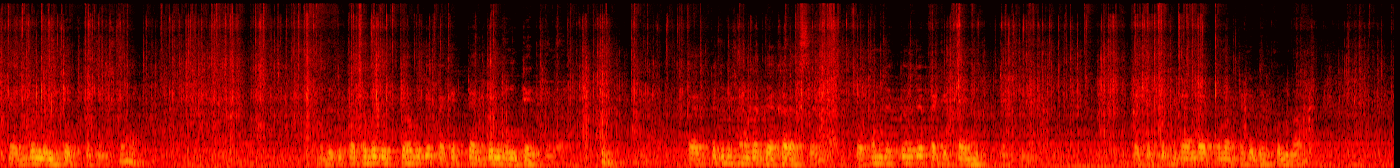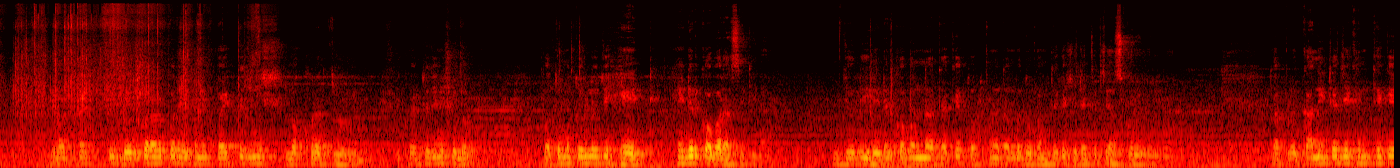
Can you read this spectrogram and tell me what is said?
এটা একদম ইনটেক প্যাকেট হ্যাঁ? আমাদেরকে প্রথমে দেখতে হবে যে প্যাকেটটা একদম ইনটেক কিনা। কয়েকটা জিনিস আমাদের দেখার আছে। প্রথম দেখতে হবে যে প্যাকেটটা ইনটেক কিনা। প্যাকেটটা থেকে আমরা টোনার থেকে বের করলাম। টোনারটাকে বের করার পরে এখানে কয়েকটা জিনিস লক্ষ্য রাখতে হবে। কয়েকটা জিনিস হলো, প্রথমত হলো যে হেড হেডের কভার আছে কিনা। যদি হেডের কভার না থাকে, তৎক্ষণাৎ আমরা দোকান থেকে সেটাকে চেঞ্জ করে ফেলব। তারপরে কালিটা যেখান থেকে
